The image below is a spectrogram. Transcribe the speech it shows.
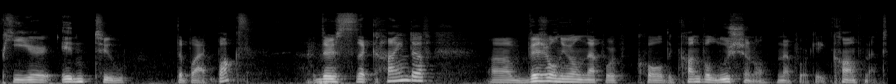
peer into the black box. There's a kind of uh, visual neural network called a convolutional network, a ConvNet,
